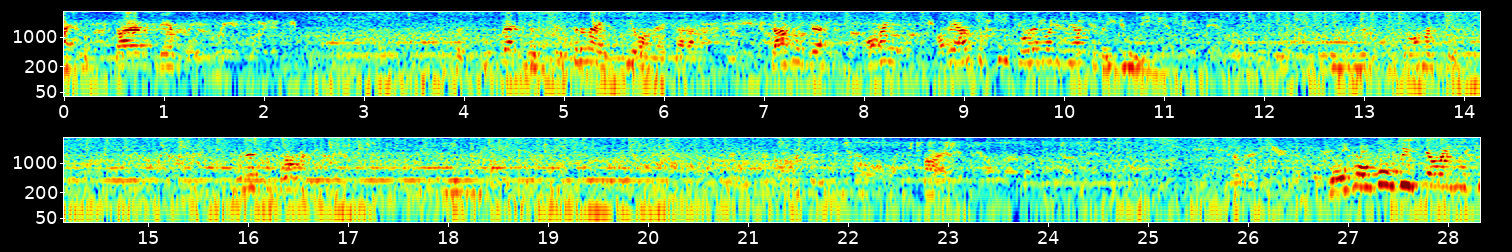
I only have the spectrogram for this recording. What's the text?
Eto, tires replating. To je super, još 14 km, znači, tako da ovaj, ovaj autoput ovdje možemo jako da juri. Možda da sam promašio. Možda sam promašio. Mislim da nisam promašio. Mislim da nisam promašio, mislim da sam spaja. Dobro, nisam. Wow, wow, wow, vidite ovaj mušu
